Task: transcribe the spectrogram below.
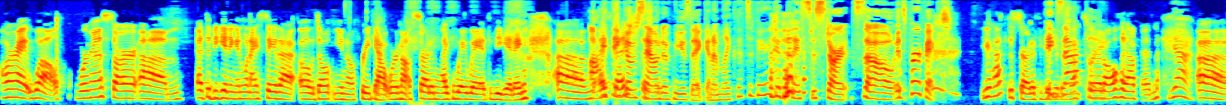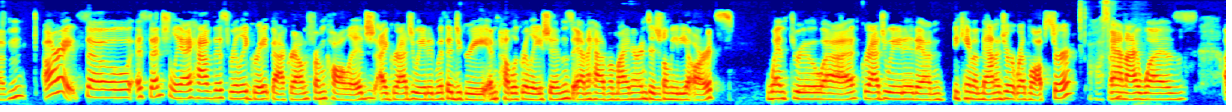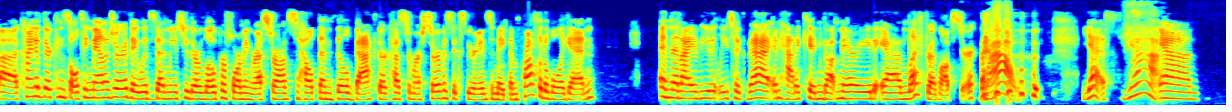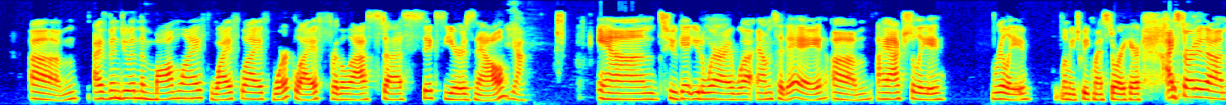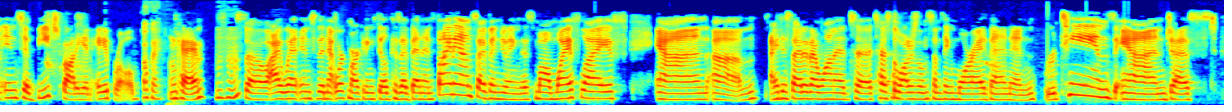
All right. Well, we're going to start um, at the beginning. And when I say that, oh, don't, you know, freak yeah. out. We're not starting like way, way at the beginning. Um, I think of Sound of Music and I'm like, that's a very good place to start. So it's perfect. You have to start at the beginning. Exactly. That's where it all happened. Yeah. Um, all right. So essentially, I have this really great background from college. I graduated with a degree in public relations and I have a minor in digital media arts. Went through, uh, graduated and became a manager at Red Lobster. Awesome. And I was uh, kind of their consulting manager. They would send me to their low performing restaurants to help them build back their customer service experience and make them profitable again. And then I immediately took that and had a kid and got married and left Red Lobster. Wow. yes. Yeah. And um, I've been doing the mom life, wife life, work life for the last uh, six years now. Yeah. And to get you to where I w- am today, um, I actually really let me tweak my story here. I started um, into Beachbody in April. Okay. Okay. Mm-hmm. So I went into the network marketing field because I've been in finance. I've been doing this mom wife life, and um, I decided I wanted to test the waters on something more. I had been in routines and just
